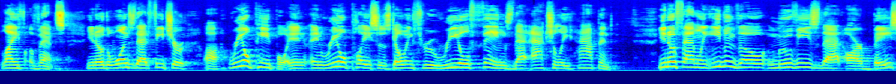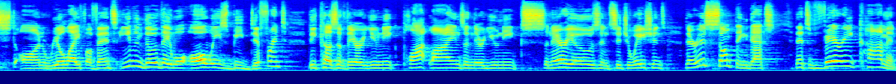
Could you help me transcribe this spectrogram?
life events. You know, the ones that feature uh, real people in, in real places going through real things that actually happened. You know, family, even though movies that are based on real life events, even though they will always be different because of their unique plot lines and their unique scenarios and situations, there is something that's, that's very common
